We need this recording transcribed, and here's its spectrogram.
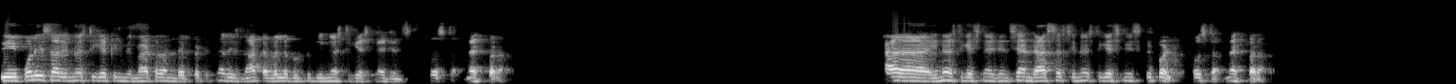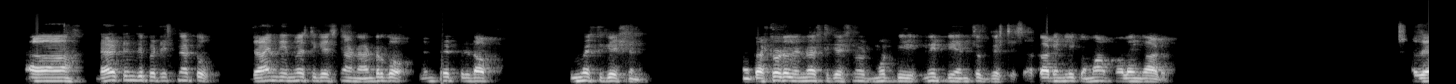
The police are investigating the matter and the petitioner is not available to the investigation agency. First. time. Next para. Uh, investigation agency and as such investigation is crippled. First. time. Next para. uh, directing the petitioner to join the investigation and undergo limited period of investigation. And Custodial investigation would meet the, meet the ends of justice accordingly, comma, following order. ಅದೇ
